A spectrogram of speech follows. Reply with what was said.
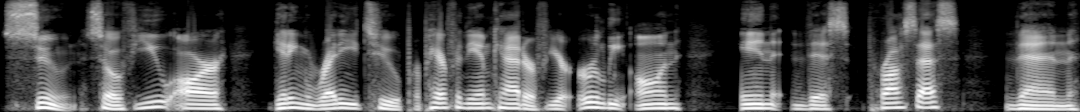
soon. So if you are getting ready to prepare for the MCAT or if you're early on in this process, then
